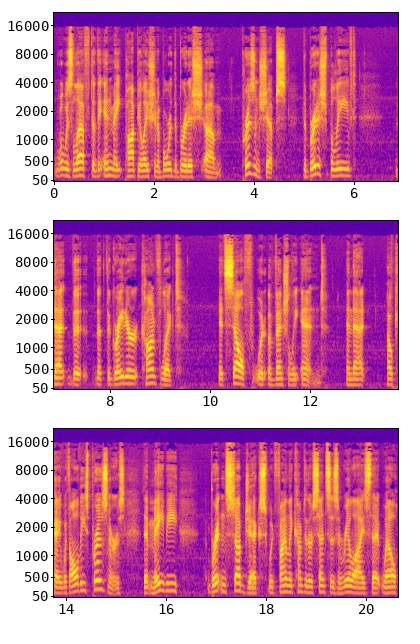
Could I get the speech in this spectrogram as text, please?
what was left of the inmate population aboard the British um, prison ships, the British believed that the that the greater conflict itself would eventually end, and that okay, with all these prisoners, that maybe Britain's subjects would finally come to their senses and realize that well,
